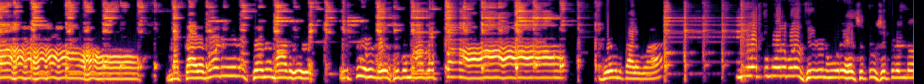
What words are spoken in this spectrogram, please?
ಆ, ಮಕ್ಕಳ ನೋಡಿ ರಕ್ಷಣೆ ಮಾಡಿ ಇಟ್ಟಿರುವೆ ಸುಗುಮಾರಪ್ಪ ದೇವನ ಕಾಳುವ ಇವತ್ತು ಮೂರು ಬಳ ಸೀರಿನ ಮೂರು ಸುತ್ತು ಸುತ್ತಕೊಂಡು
